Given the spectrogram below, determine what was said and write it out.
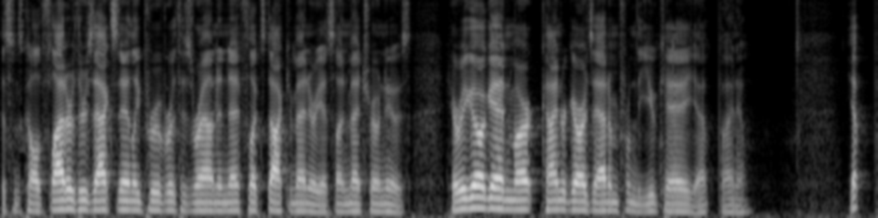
this one's called Flat Earthers Accidentally Prove Earth is Round, a Netflix documentary. It's on Metro News. Here we go again, Mark. Kind regards, Adam from the UK. Yep, I know. Yep,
